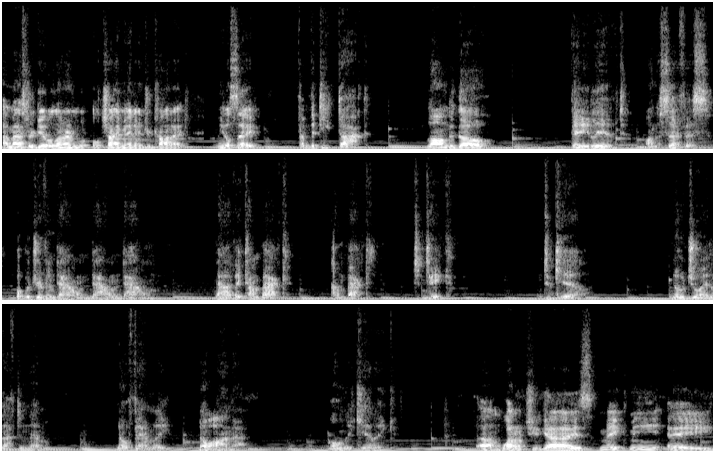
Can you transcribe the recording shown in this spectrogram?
uh, Master Gildenarm will, will chime in in Draconic, and he'll say, "From the deep dark, long ago, they lived on the surface, but were driven down, down, down. Now they come back, come back to take and to kill. No joy left in them, no family, no honor, only killing." Um, why don't you guys make me a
